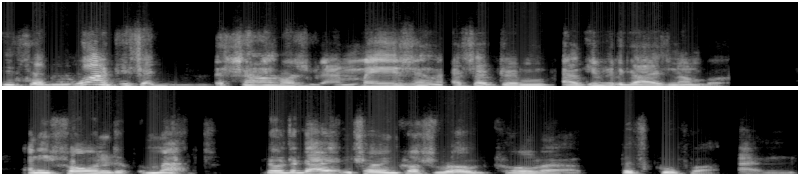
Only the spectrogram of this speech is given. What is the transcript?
He said, What? He said, The sound was amazing. I said to him, I'll give you the guy's number. And he phoned Matt. There was a guy in Charing Cross Road called uh, Cliff Cooper, and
